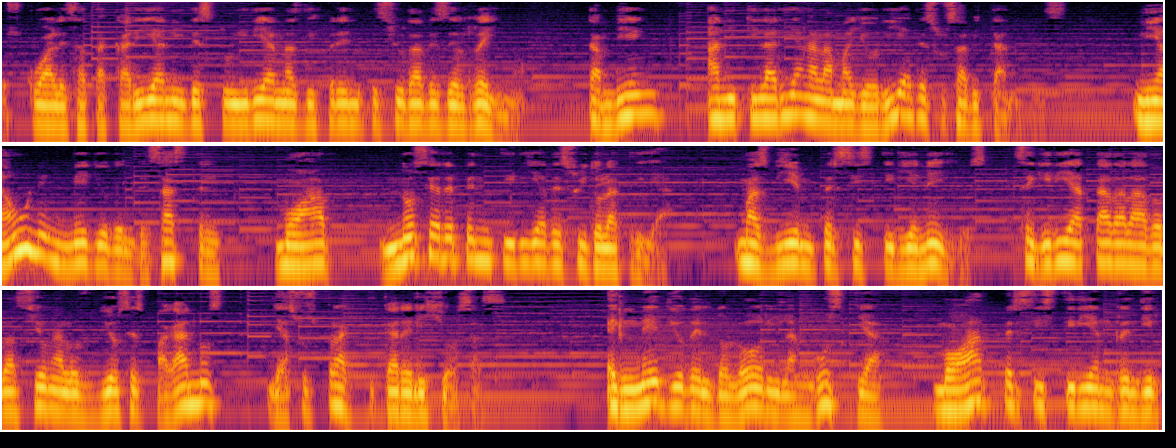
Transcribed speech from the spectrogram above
los cuales atacarían y destruirían las diferentes ciudades del reino. También aniquilarían a la mayoría de sus habitantes. Ni aun en medio del desastre, Moab no se arrepentiría de su idolatría, más bien persistiría en ellos, seguiría atada la adoración a los dioses paganos y a sus prácticas religiosas. En medio del dolor y la angustia, Moab persistiría en rendir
